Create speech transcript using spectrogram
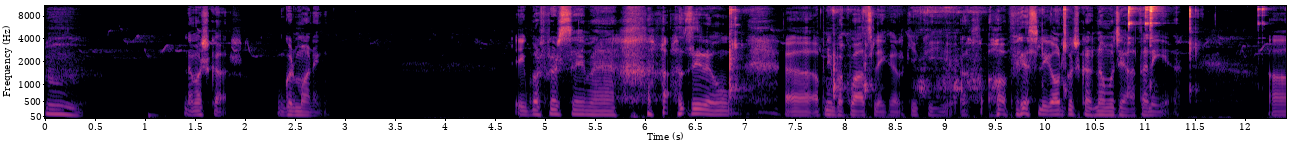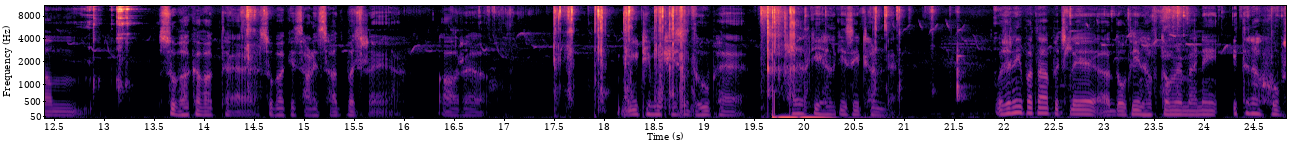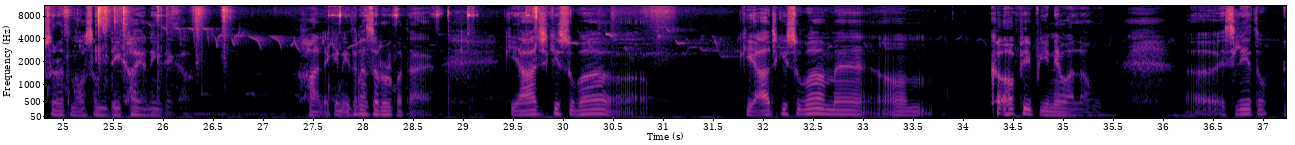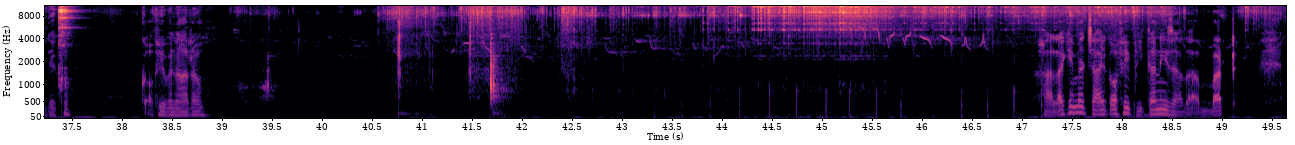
हुँ, नमस्कार, good morning. एक बार फिर से मैं हाज़िर हूँ अपनी बकवास लेकर क्योंकि ऑब्वियसली और कुछ करना मुझे आता नहीं है। अम, सुबह का वक़्त है, सुबह के साढ़े सात बज रहे हैं और मीठी-मीठी सी धूप है, हल्की-हल्की सी ठंड है। मुझे नहीं पता पिछले दो 2-3 हफ्तों में मैंने इतना खूबसूरत मौसम देखा या नहीं देखा। हाँ, लेकिन इतना ज़रूर पता है कि आज की सुबह, कि आज की सुबह मैं कॉफ़ी पीने वाला हूँ। इसलिए तो देखो, कॉफ़ी बना रहा हूँ। हालाँकि मैं चाय-कॉफ़ी पीता नहीं ज़्यादा बट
